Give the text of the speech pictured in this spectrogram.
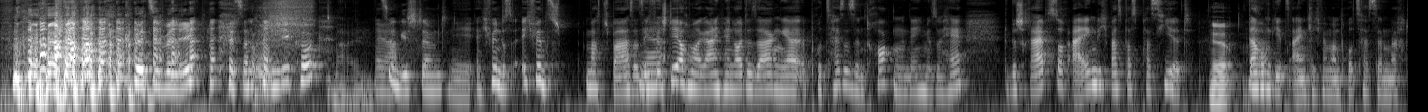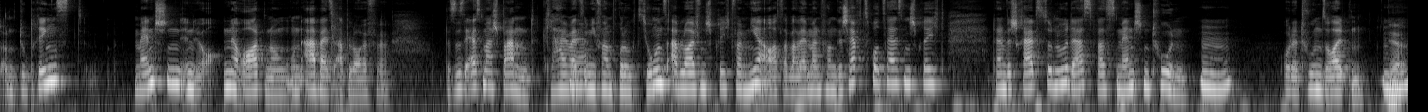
kurz überlegt, kurz nach oben geguckt. Nein. Ja. Zugestimmt. Nee, ich finde es macht Spaß. Also ja. ich verstehe auch mal gar nicht, wenn Leute sagen, ja, Prozesse sind trocken. Dann denke ich mir so, hä, du beschreibst doch eigentlich was, was passiert. Ja. Darum ja. geht es eigentlich, wenn man Prozesse macht. Und du bringst Menschen in eine Ordnung und Arbeitsabläufe. Das ist erstmal spannend. Klar, wenn man jetzt irgendwie von Produktionsabläufen spricht, von mir aus, aber wenn man von Geschäftsprozessen spricht, dann beschreibst du nur das, was Menschen tun mhm. oder tun sollten. Ja.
